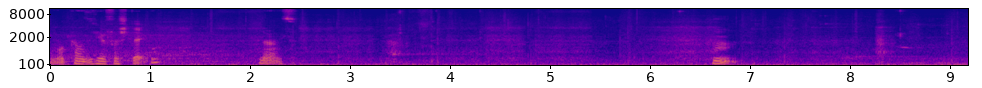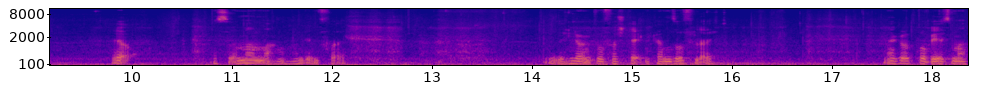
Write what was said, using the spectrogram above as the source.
Wo kann man sich hier verstecken? Nirgends. Hm. Ja. Was soll man machen in dem Fall? Wenn sich nirgendwo verstecken kann, so vielleicht. Na gut, probier's mal.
